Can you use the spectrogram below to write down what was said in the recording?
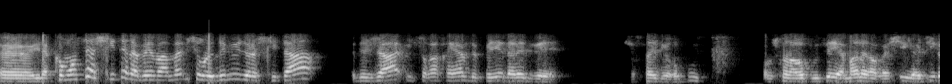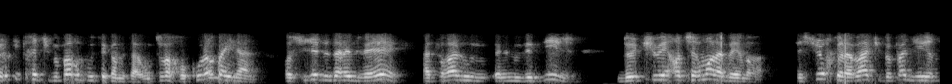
euh, il a commencé à shriter la BMA, même sur le début de la shrita, déjà, il sera capable de payer d'aller Sur ça, il lui repousse. Comme ce qu'on a repoussé, Yamar le Ravashi, il a dit, le titre, tu peux pas repousser comme ça. Ou tu vas Bainan. Au sujet de Dalet la Torah nous, elle nous exige de tuer entièrement la BMA. C'est sûr que là-bas, tu peux pas dire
